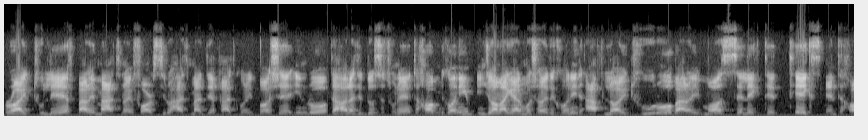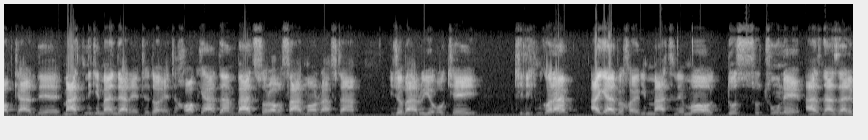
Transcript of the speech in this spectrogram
right to left برای متنای فارسی رو حتما دقت کنید. باشه. این رو در حالت دو ستونه انتخاب می‌کنیم. اینجا هم اگر مشاهده کنید apply to رو برای ما selected text انتخاب کرده. متنی که من در ابتدا انتخاب کردم بعد سراغ فرمان رفتم. اینجا بر روی OK کلیک می‌کنم. اگر بخوایم این متن ما دو ستون از نظر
